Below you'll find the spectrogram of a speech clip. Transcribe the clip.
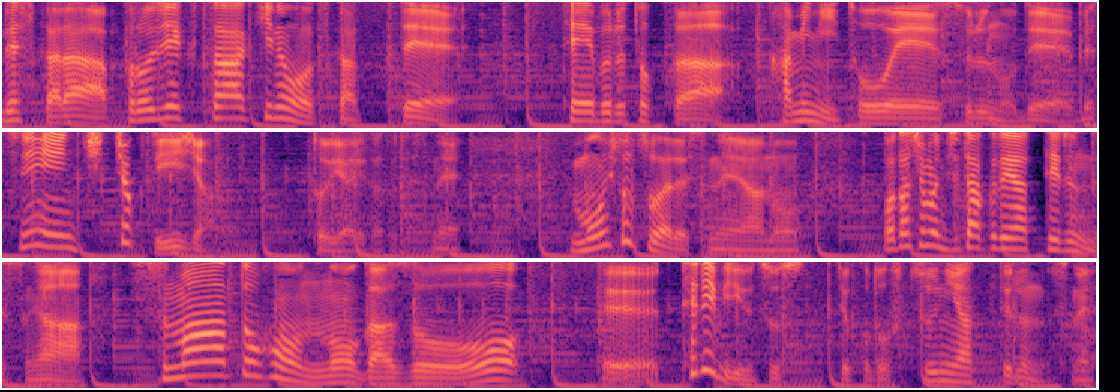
ですからプロジェクター機能を使ってテーブルとか紙に投影するので別にちっちゃくていいじゃんというやり方ですね。もう一つはですねあの私も自宅でやっているんですがスマートフォンの画像を、えーテレビに映すってことを普通にやってるんですね。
